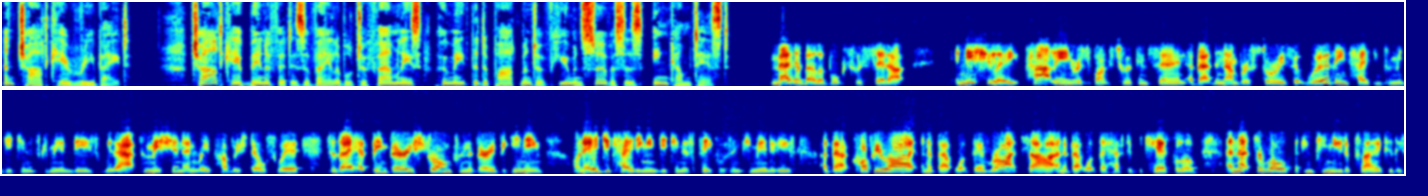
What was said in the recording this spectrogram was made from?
and childcare rebate. Childcare benefit is available to families who meet the Department of Human Services income test. Magabala Books was set up initially partly in response to a concern about the number of stories that were being taken from Indigenous communities without permission and republished elsewhere. So they have been very strong from the very beginning on educating Indigenous peoples and communities about copyright and about what their rights are and about what they have to be careful of. And that's a role they continue to play to this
